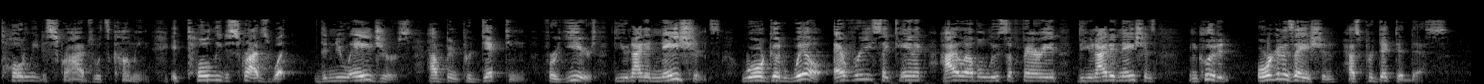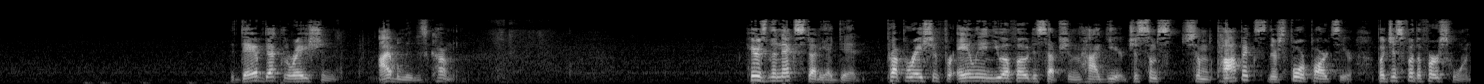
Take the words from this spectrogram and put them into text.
Totally describes what's coming. It totally describes what the New Agers have been predicting for years. The United Nations, World Goodwill, every satanic, high level Luciferian, the United Nations included, organization has predicted this. The day of declaration, I believe, is coming. Here's the next study I did. Preparation for alien UFO deception in high gear. Just some, some topics. There's four parts here. But just for the first one.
